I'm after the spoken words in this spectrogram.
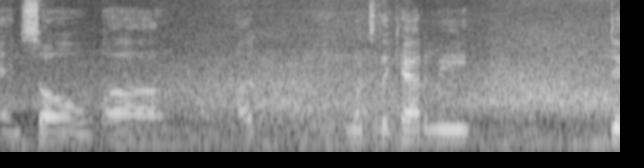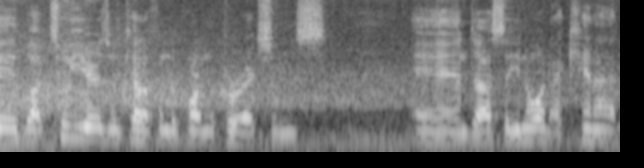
And so uh, I went to the academy, did about two years with California Department of Corrections. And I said, you know what, I cannot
